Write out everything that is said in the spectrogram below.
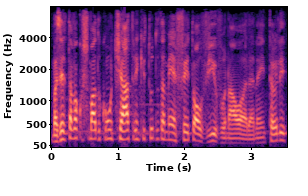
mas ele estava acostumado com o teatro em que tudo também é feito ao vivo na hora, né? Então ele,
